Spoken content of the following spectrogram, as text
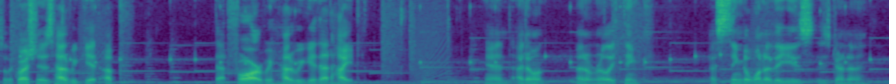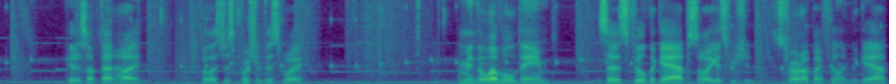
So the question is, how do we get up that far, we, how do we get that height? And I don't, I don't really think a single one of these is gonna get us up that high. But let's just push it this way. I mean, the level name says fill the gap, so I guess we should start off by filling the gap.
